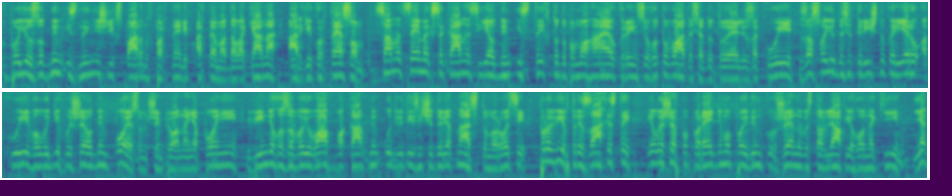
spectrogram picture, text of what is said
в бою з одним із нинішніх спарних партнерів Артема Далакяна Аргі Кортесом. Саме цей мексиканець є одним із тих, хто допомагає українцю готуватися до дуелі з Акуї. За свою десятирічну кар'єру Акуї володів лише одним поясом чемпіона Японії. Він його завоював вакантним у 2019 році, провів три захисти і лише в попередньому поєдинку вже не виставляв його на кін. Як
